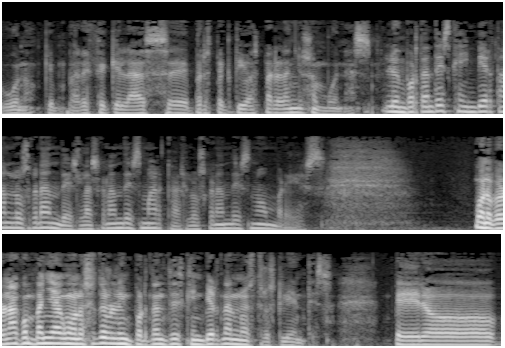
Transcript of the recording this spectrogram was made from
bueno, que parece que las eh, perspectivas para el año son buenas. Lo importante es que inviertan los grandes, las grandes marcas, los grandes nombres. Bueno, para una compañía como nosotros lo importante es que inviertan nuestros clientes, pero,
